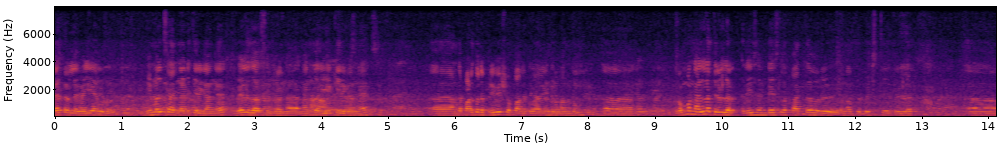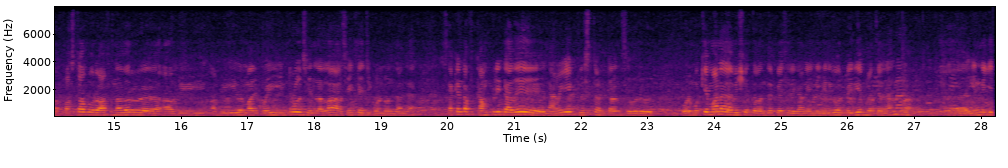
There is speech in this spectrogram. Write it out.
தேட்டரில் வெளியாகுது. விமல் சார் நடிச்சிருக்காங்க. வேலுதாஸ் என்ற ந- நண்பர் இயக்கியிருக்காங்க. அந்த படத்தோட ப்ரிவியூ ஷோ பார்க்கறதுக்காக இன்றைக்கி வந்தோம். ரொம்ப நல்ல த்ரில்லர் ரீசெண்ட் டேஸில் பார்த்த ஒரு one of the best thriller first of ஒரு ஆஃப் அன் ஹவர் அப்படி அப்படி ஒரு மாதிரி போய் இன்ட்ரோல் சீன்லலாம் சீட்டேஜ் கொண்டு வந்தாங்க. செகண்ட் ஆஃப் கம்ப்ளீட்டாகவே நிறைய ட்விஸ்ட் அண்ட் டர்ன்ஸ் ஒரு ஒரு முக்கியமான விஷயத்தை வந்து பேசியிருக்காங்க. இன்றைக்கி இருக்க ஒரு பெரிய பிரச்சனை இன்னைக்கு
